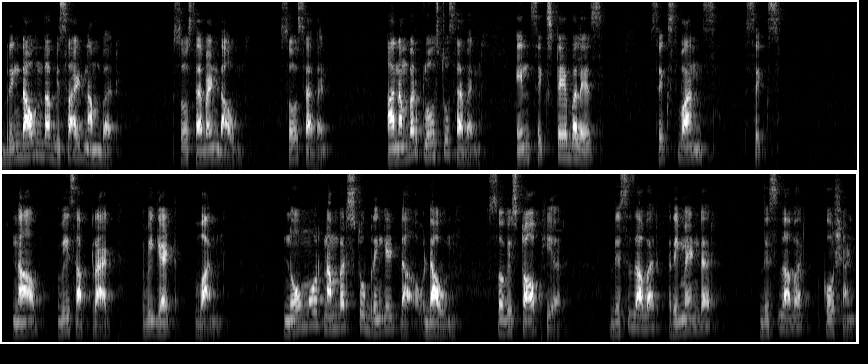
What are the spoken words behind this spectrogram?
bring down the beside number, so 7 down, so 7. A number close to 7 in 6 table is 6 ones 6. Now we subtract, we get 1. No more numbers to bring it down, so we stop here. This is our remainder, this is our quotient.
